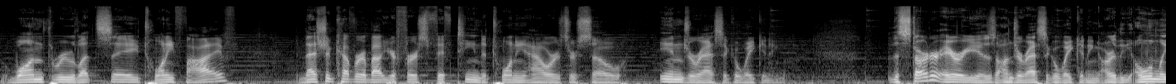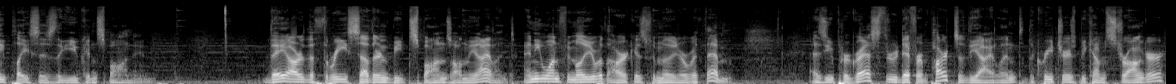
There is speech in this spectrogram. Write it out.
1 through, let's say, 25. And that should cover about your first 15 to 20 hours or so in Jurassic Awakening. The starter areas on Jurassic Awakening are the only places that you can spawn in. They are the three southern beach spawns on the island. Anyone familiar with Ark is familiar with them. As you progress through different parts of the island, the creatures become stronger,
